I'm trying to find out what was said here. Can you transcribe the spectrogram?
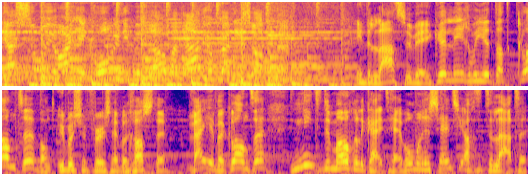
Ja, sorry hoor, ik hoor u niet mevrouw, maar radio kan niet zachter. In de laatste weken leren we je dat klanten, want Uberchauffeurs hebben gasten, wij hebben klanten, niet de mogelijkheid hebben om een recensie achter te laten.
